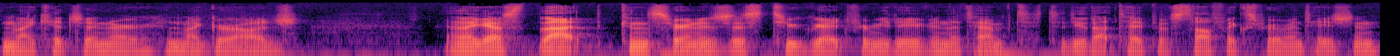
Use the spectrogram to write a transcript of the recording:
in my kitchen or in my garage. And I guess that concern is just too great for me to even attempt to do that type of self experimentation.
